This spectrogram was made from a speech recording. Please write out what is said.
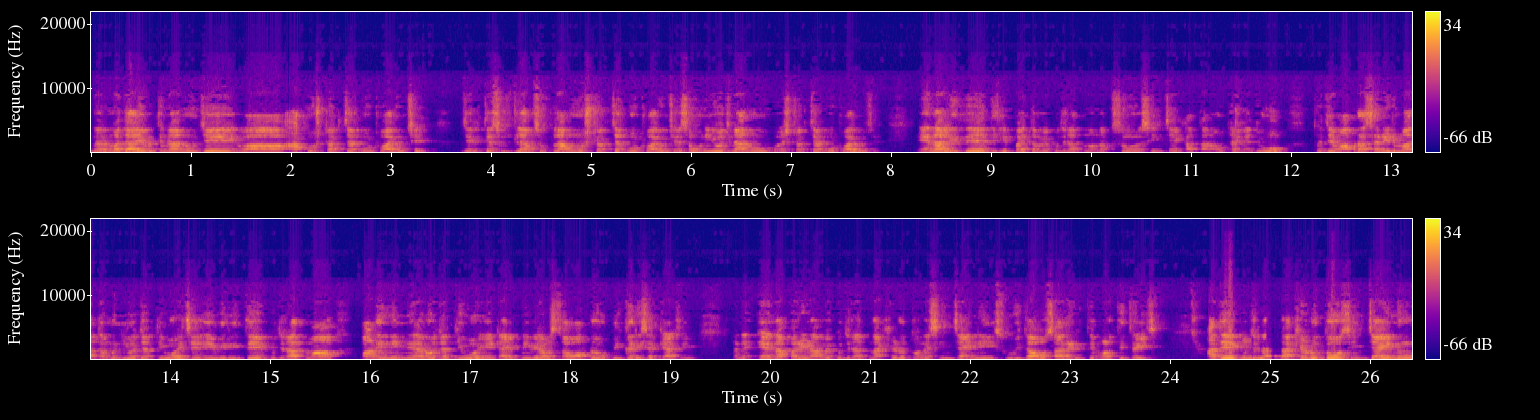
નર્મદા યોજનાનું જે આખું સ્ટ્રક્ચર ગોઠવાયું છે, જે રીતે સુજલામ સુફલામનું સ્ટ્રક્ચર ગોઠવાયું છે, સૌની યોજનાનું સ્ટ્રક્ચર ગોઠવાયું છે એના લીધે દિલીપભાઈ, તમે ગુજરાતનો નકશો સિંચાઈ ખાતાનો ઉઠાઈને જુઓ તો જેમ આપણા શરીરમાં ધમનીઓ જતી હોય છે, એવી રીતે ગુજરાતમાં પાણીની નહેરો જતી હોય એ ટાઈપની વ્યવસ્થાઓ આપણે ઊભી કરી શક્યા છીએ. અને એના પરિણામે ગુજરાતના ખેડૂતોને સિંચાઈની સુવિધાઓ સારી રીતે મળતી થઈ છે. આજે ગુજરાતના ખેડૂતો સિંચાઈનું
